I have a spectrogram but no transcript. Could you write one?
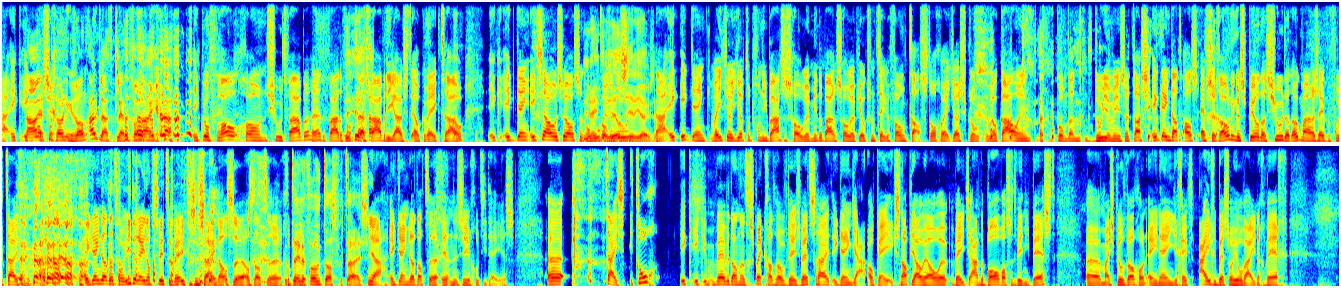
Ja, ik, ik, Nou, wil, FC Groningen is wel een uitlaatklep van nou, ja. ik wil vooral gewoon Sjoerd Faber, hè, de vader van Thijs Faber, die luistert elke week trouw. Ik, ik denk, ik zou zoals een Die neemt oproep ons heel willen doen. serieus. hè? Nou, ik, ik denk, weet je, je hebt op van die basisscholen en middelbare scholen heb je ook zo'n telefoontas, toch? Weet je, als je lo- lokaal in komt, dan doe je hem in zo'n tasje. Ik denk dat als FC Groningen speelt, dat Sjoerd dat ook maar eens even voor thuis moet doen. ik denk dat het voor iedereen op Twitter beter zou zijn als, eh, als dat eh de gebeurt. telefoontas voor thuis. Ja, ik denk dat dat eh, een zeer goed idee is. Eh Thijs, toch, ik, ik, we hebben dan een gesprek gehad over deze wedstrijd. Ik denk, ja, oké, ik snap jou wel. eh, weet je, aan de bal was het weer niet best. Eh, maar je speelt wel gewoon 1-1. Je geeft eigenlijk best wel heel weinig weg.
